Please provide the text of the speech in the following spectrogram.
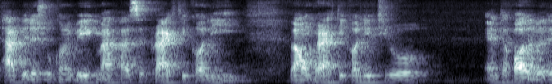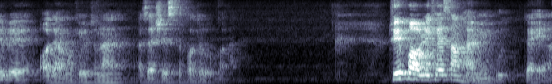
تبدیلش بکنه به یک مبحث practical ی و اون practicality رو انتقال بده به آدما که بتونن ازش استفاده بکنن. توی public هم همین بود دقیقا.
